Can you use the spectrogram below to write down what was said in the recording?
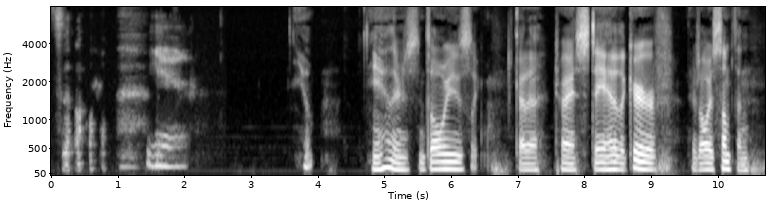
so yeah. Yep. Yeah, there's it's always like gotta try to stay ahead of the curve. There's always something.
